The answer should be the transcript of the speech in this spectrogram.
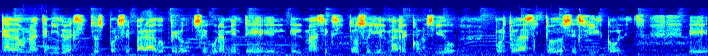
cada uno ha tenido éxitos por separado, pero seguramente el más exitoso y el más reconocido por todas y todos es Phil Collins. Eh,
